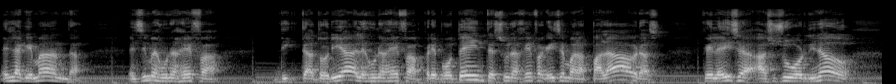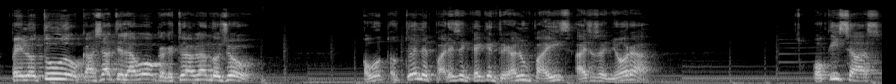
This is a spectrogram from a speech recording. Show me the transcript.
es la que manda. Encima es una jefa dictatorial, es una jefa prepotente, es una jefa que dice malas palabras, que le dice a su subordinado, pelotudo, callate la boca, que estoy hablando yo. ¿A ustedes les parece que hay que entregarle un país a esa señora? O quizás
